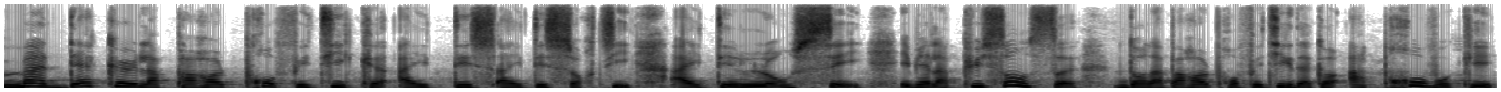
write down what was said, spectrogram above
Mais dès que la parole prophétique a été, a été sortie, a été lancée, eh bien, la puissance dans la parole prophétique, d'accord, a provoqué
